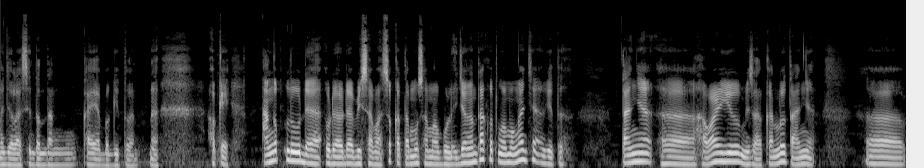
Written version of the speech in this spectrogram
ngejelasin tentang kayak begituan nah oke okay. anggap lu udah udah udah bisa masuk ketemu sama bule jangan takut ngomong aja gitu tanya uh, how are you misalkan lu tanya uh,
